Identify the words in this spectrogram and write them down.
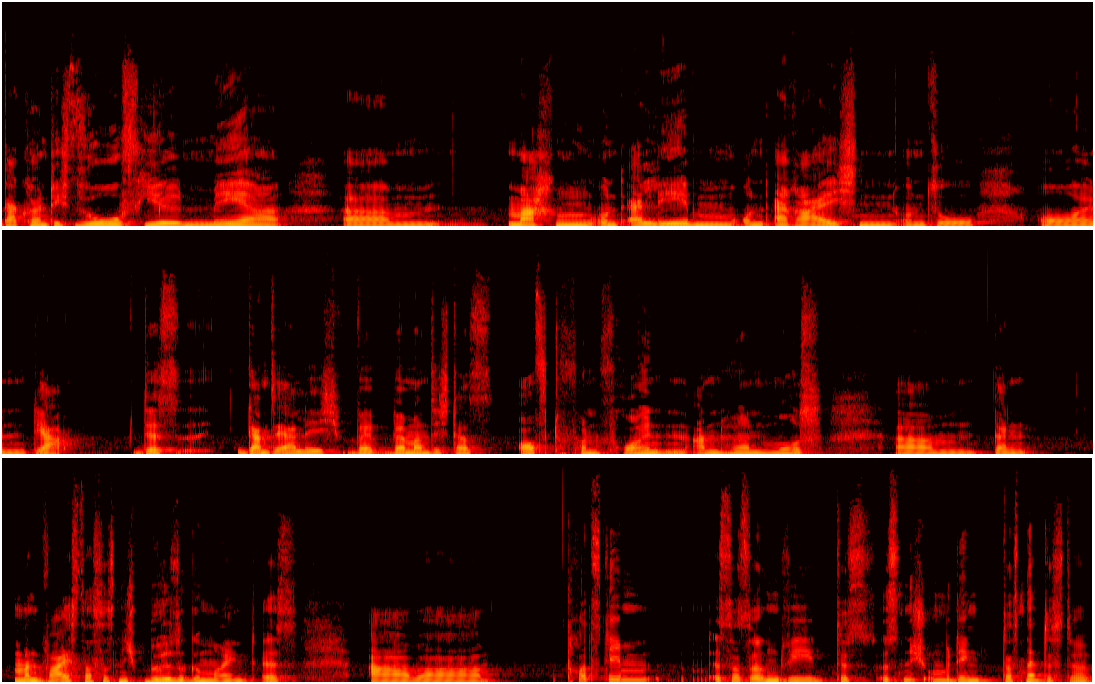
da könnte ich so viel mehr ähm, machen und erleben und erreichen und so. Und ja, das ganz ehrlich, wenn, man sich das oft von Freunden anhören muss, ähm, dann man weiß, dass es nicht böse gemeint ist, aber trotzdem ist das irgendwie, das ist nicht unbedingt das Netteste,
